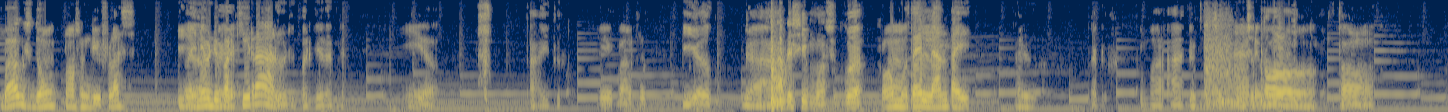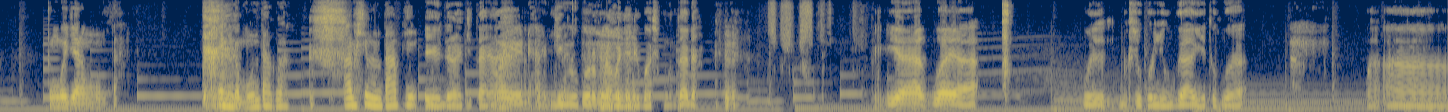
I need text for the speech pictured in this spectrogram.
Bagus dong, langsung di flash. Iya, Lainnya di ya? parkiran. Aduh, di parkiran ya. Iya, Nah, itu. iya bangsat. Iya, nggak ada sih maksud gua. Kalau mau muntah di lantai. Aduh, Aduh, cuma ada macet ada macet tolol. Tol. Tunggu jarang muntah. Eh nggak muntah gua. Apa sih muntah apa sih? Ya udah lanjut aja. Oh, ya udah. Anjing ukur kenapa jadi bahas muntah dah. Iya, gua ya gue bersyukur juga gitu gua ma- eh,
